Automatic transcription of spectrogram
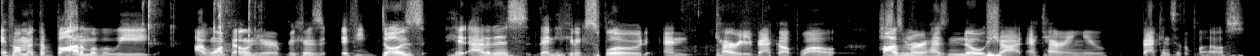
If I'm at the bottom of a league, I want Bellinger because if he does hit out of this, then he can explode and carry you back up while Hosmer has no shot at carrying you back into the playoffs.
